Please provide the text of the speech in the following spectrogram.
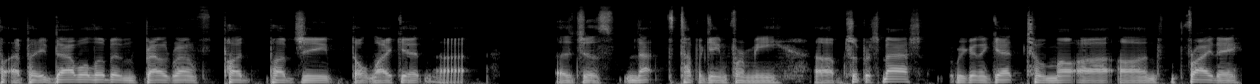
I, I play dabble a little bit in Battleground Pub, PUBG. Don't like it. Uh, it's just not the type of game for me. Uh, Super Smash. We're gonna get tomorrow uh, on Friday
